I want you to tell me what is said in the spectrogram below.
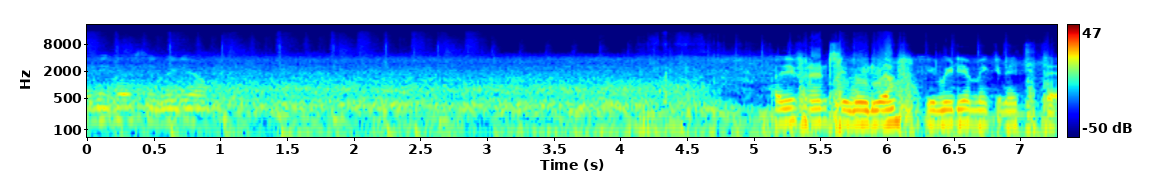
అది గైస్ ఈ వీడియో అది ఫ్రెండ్స్ ఈ వీడియో ఈ వీడియో మీకు నచ్చితే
